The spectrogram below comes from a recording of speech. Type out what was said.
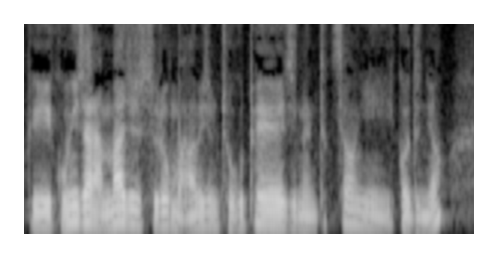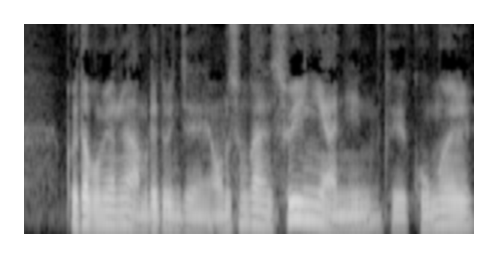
그 공이 잘 안 맞을수록 마음이 좀 조급해지는 특성이 있거든요. 그러다 보면은 아무래도 이제 어느 순간 스윙이 아닌 그 공을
